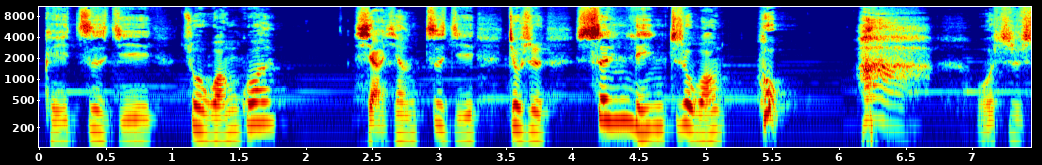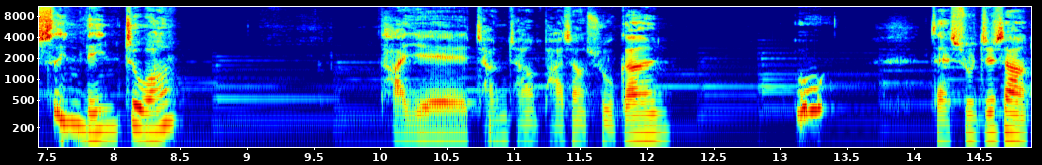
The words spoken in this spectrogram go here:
给自己做王冠，想象自己就是森林之王。吼，啊，我是森林之王。他也常常爬上树干。在树枝上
